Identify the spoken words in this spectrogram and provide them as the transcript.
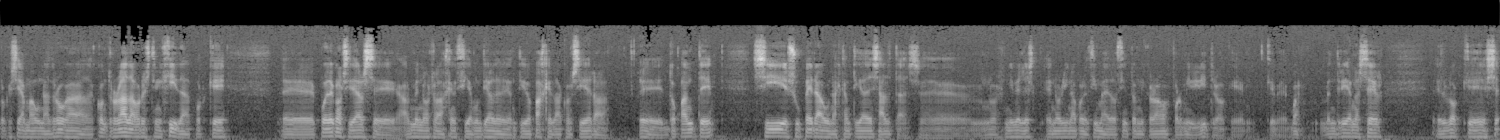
lo que se llama una droga controlada o restringida, porque eh, puede considerarse, al menos la Agencia Mundial de Antidopaje la considera eh, dopante si supera unas cantidades altas, eh, unos niveles en orina por encima de 200 microgramos por mililitro, que, bueno, vendrían a ser lo que es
